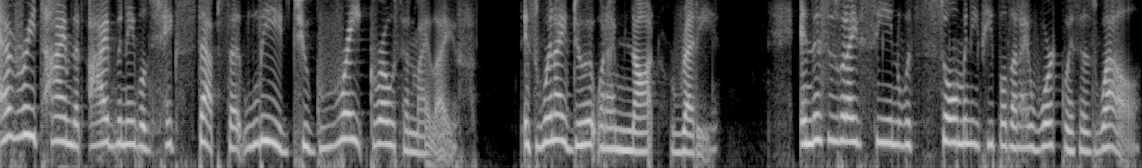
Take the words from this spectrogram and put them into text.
every time that I've been able to take steps that lead to great growth in my life. It's when I do it when I'm not ready. And this is what I've seen with so many people that I work with as well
